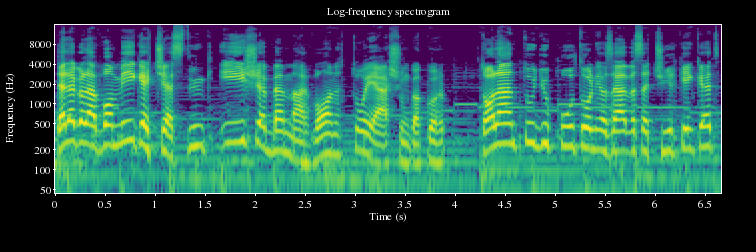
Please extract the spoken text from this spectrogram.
De legalább van még egy chestünk, és ebben már van tojásunk, akkor talán tudjuk pótolni az elveszett csirkénket,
